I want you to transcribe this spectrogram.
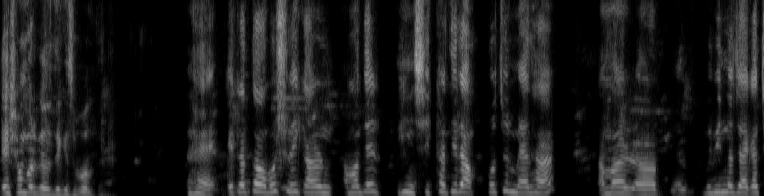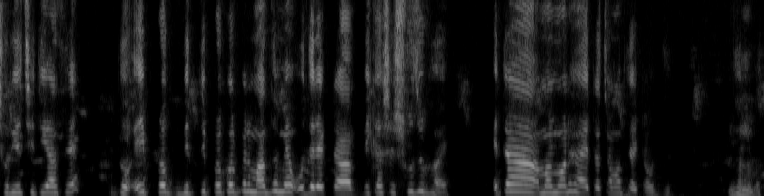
এই সম্পর্কে যদি কিছু বলতে হ্যাঁ এটা তো অবশ্যই কারণ আমাদের শিক্ষার্থীরা প্রচুর মেধা আমার বিভিন্ন জায়গায় ছড়িয়ে ছিটিয়ে আছে। তো এই বৃত্তি প্রকল্পের মাধ্যমে ওদের একটা বিকাশের সুযোগ হয়। এটা আমার মনে হয় এটা চমৎকার একটা উদ্যোগ। ধন্যবাদ।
